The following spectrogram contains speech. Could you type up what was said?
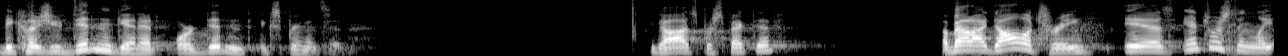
because you didn't get it or didn't experience it? God's perspective about idolatry is interestingly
